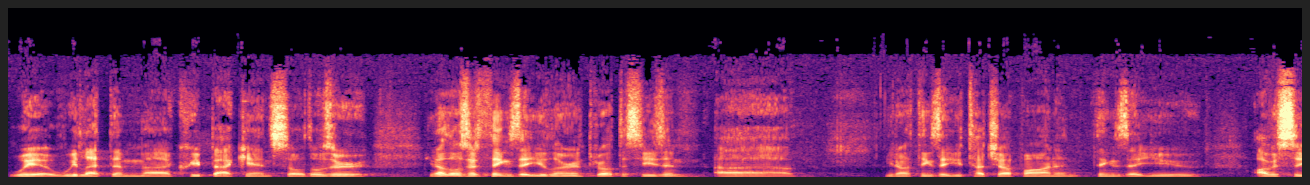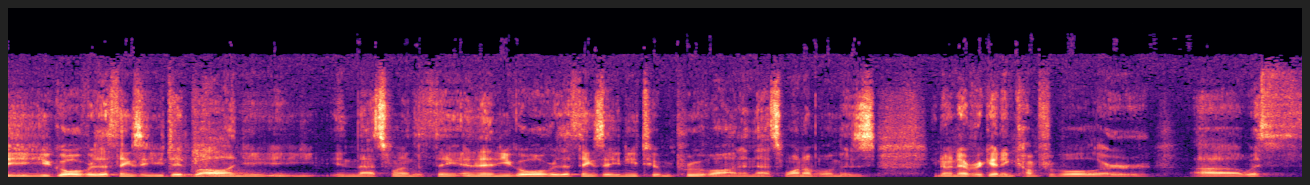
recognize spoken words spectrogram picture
we we let them uh, creep back in. So those are, you know, those are things that you learn throughout the season. Uh, you know, things that you touch up on and things that you obviously you go over the things that you did well, and you, you and that's one of the things. And then you go over the things that you need to improve on, and that's one of them is, you know, never getting comfortable or uh, with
